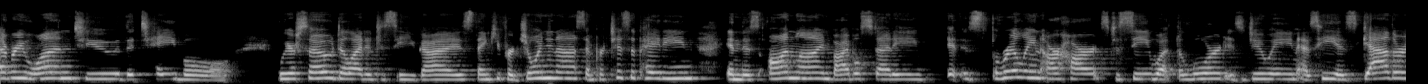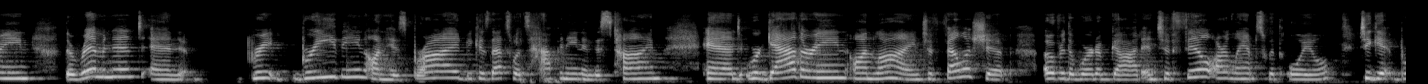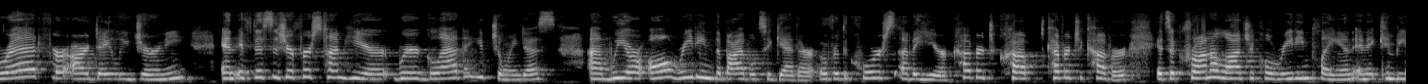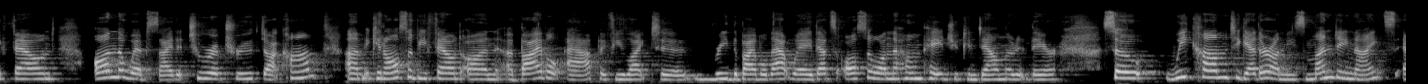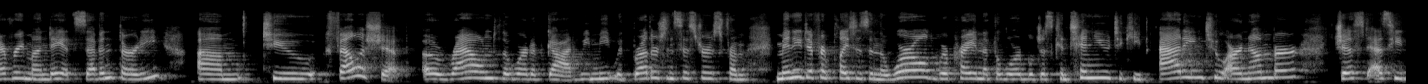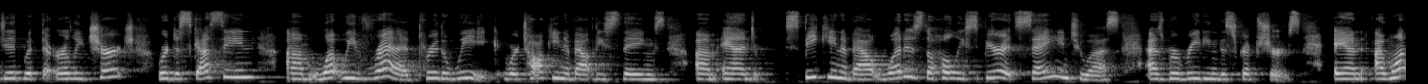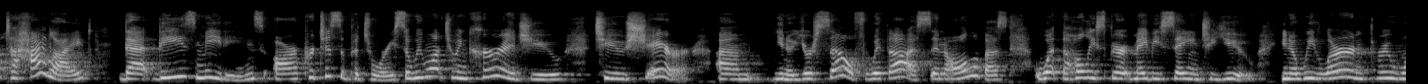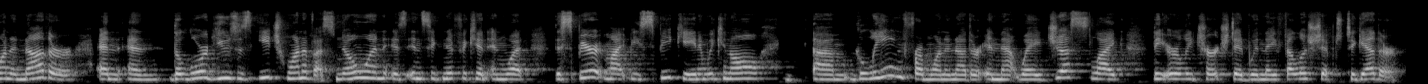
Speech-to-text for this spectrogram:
everyone to the table. We are so delighted to see you guys. Thank you for joining us and participating in this online Bible study. It is thrilling our hearts to see what the Lord is doing as He is gathering the remnant and breathing on his bride because that's what's happening in this time. And we're gathering online to fellowship over the word of God and to fill our lamps with oil, to get bread for our daily journey. And if this is your first time here, we're glad that you've joined us. Um, we are all reading the Bible together over the course of a year, cover to co- cover to cover. It's a chronological reading plan, and it can be found on the website at torahoftruth.com. Um, it can also be found on a Bible app if you like to read the Bible that way. That's also on the homepage. You can download it there. So we come together on these Monday nights every Monday at 7:30 um, to fellowship around the Word of God. We meet with brothers and sisters from many different places in the world. We're praying that the Lord will just continue to keep adding to our number, just as He did with the early church. We're discussing um, what we've read through the week. We're talking about these things um, and speaking about what is the Holy Spirit saying to us as we're reading the scriptures. And I want to highlight that these meetings are participatory. So we want to encourage you to share, um, you know, yourself with us and all of us what the Holy Spirit may be saying to you. You know, we learn through one another, and and the Lord uses each one of us. No one is insignificant in what the Spirit might be speaking, and we can all um, glean from one another in that way, just like the early church did when they fellowshipped together.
